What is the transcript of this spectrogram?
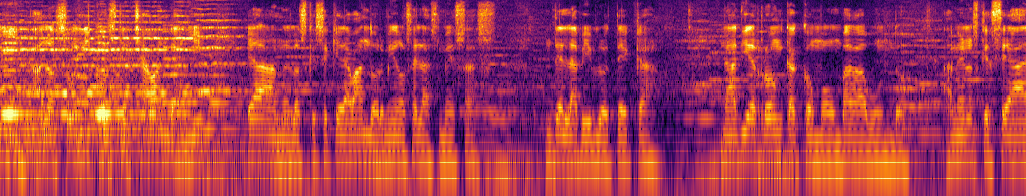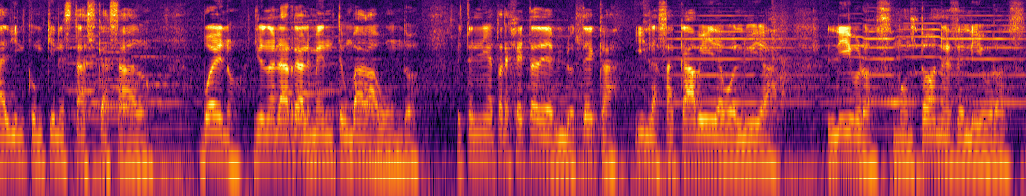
y a los únicos que echaban de allí eran los que se quedaban dormidos en las mesas de la biblioteca. Nadie ronca como un vagabundo, a menos que sea alguien con quien estás casado. Bueno, yo no era realmente un vagabundo. Yo tenía tarjeta de biblioteca y la sacaba y devolvía. Libros, montones de libros,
